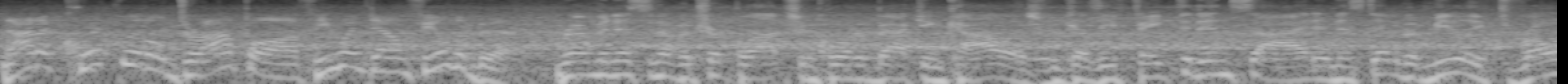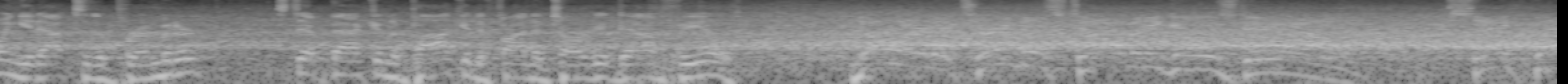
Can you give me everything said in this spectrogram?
not a quick little drop-off. He went downfield a bit. Reminiscent of a triple option quarterback in college because he faked it inside, and instead of immediately throwing it out to the perimeter, stepped back in the pocket to find a target downfield. Nowhere to turn this time, and he goes down. Sacked back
